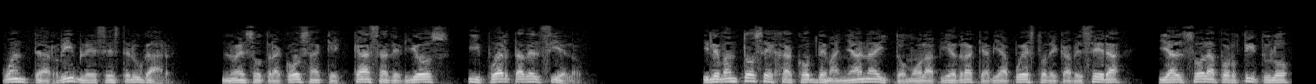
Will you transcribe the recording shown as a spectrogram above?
Cuán terrible es este lugar. No es otra cosa que casa de Dios y puerta del cielo. Y levantóse Jacob de mañana y tomó la piedra que había puesto de cabecera, y alzóla por título,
